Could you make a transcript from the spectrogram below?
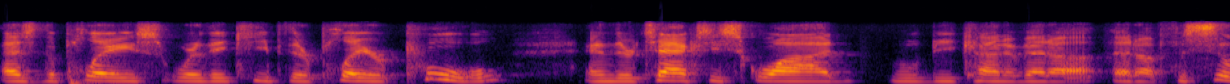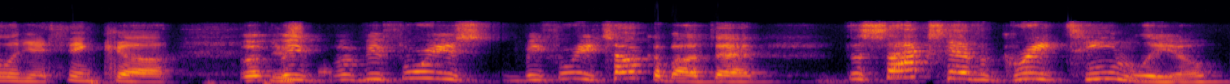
as the place where they keep their player pool and their taxi squad will be kind of at a at a facility. I think. Uh, but, be, but before you before you talk about that, the Sox have a great team, Leo.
